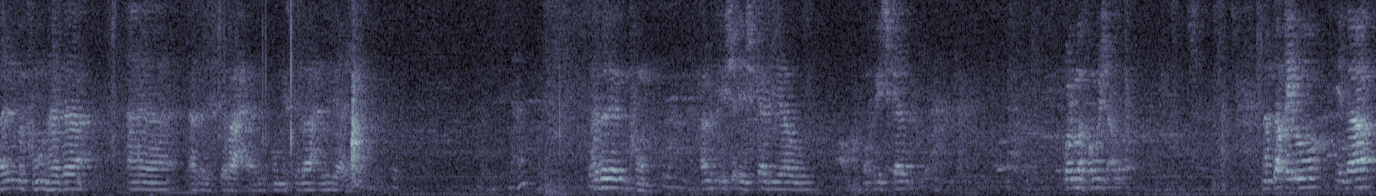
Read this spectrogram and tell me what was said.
هل المفهوم هذا آه هذا الاصطلاح هذا المفهوم اصطلاح للإعجاز هذا المفهوم. هل في شيء إشكالية أو وفي إشكال؟ كل مفهوم إن شاء الله ننتقل إلى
